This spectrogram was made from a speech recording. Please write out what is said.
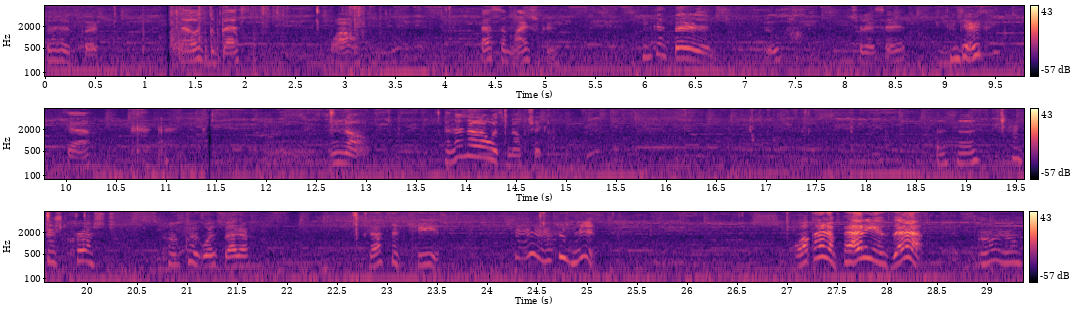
This is good. That was the best. Wow. That's some ice cream. I think that's better than. Oops. Should I say it? Dairy Yeah. Mm, no. And then now with milkshake. Mm-hmm. It just crushed. Concrete was better. That's the cheese. Mm, that's just meat. What kind of patty is that? I don't know.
